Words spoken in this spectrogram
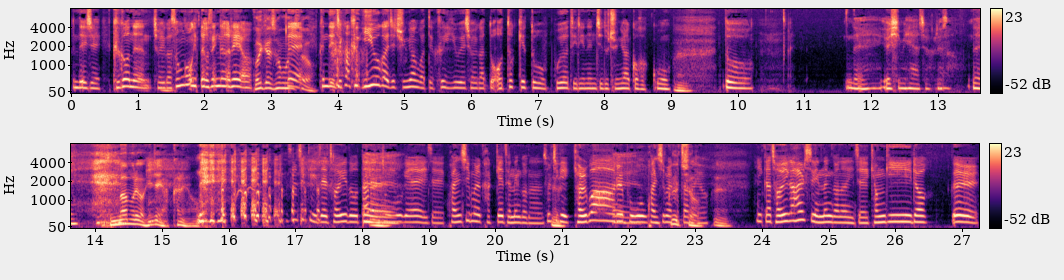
근데 이제 그거는 저희가 성공했다고 생각을 해요. 거기까지 성공했어요. 네. 근데 이제 그 이유가 이제 중요한 것 같아요. 그 이후에 저희가 또 어떻게 또 보여드리는지도 중요할 것 같고 네. 또 네, 열심히 해야죠. 그래서 네. 뒷마무리가 굉장히 약하네요. 솔직히 이제 저희도 다른 네. 종목에 이제 관심을 갖게 되는 거는 솔직히 결과를 네. 보고 관심을 그렇죠. 갖잖아요. 네. 그러니까 저희가 할 수 있는 거는 이제 경기력을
